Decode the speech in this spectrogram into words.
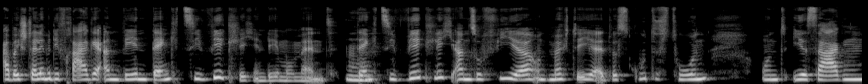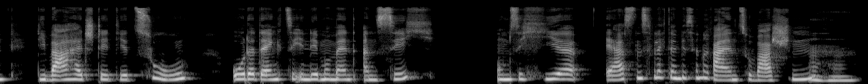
Aber ich stelle mir die Frage, an wen denkt sie wirklich in dem Moment? Mhm. Denkt sie wirklich an Sophia und möchte ihr etwas Gutes tun und ihr sagen, die Wahrheit steht dir zu oder denkt sie in dem Moment an sich, um sich hier erstens vielleicht ein bisschen reinzuwaschen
